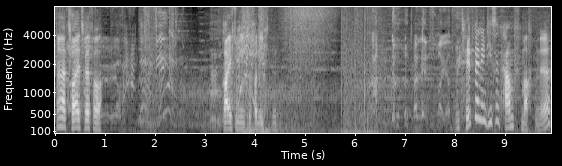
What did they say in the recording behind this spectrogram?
Ah, zwei Treffer. Reicht, um ihn zu vernichten. Ein Tipp, wenn ihr diesen Kampf macht, ne?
